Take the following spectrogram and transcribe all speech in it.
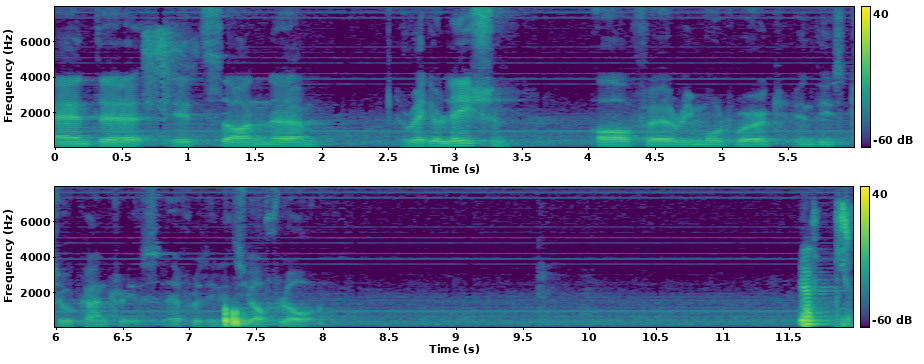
and uh, it's on um, regulation of uh, remote work in these two countries. Everything is your floor. Yes.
